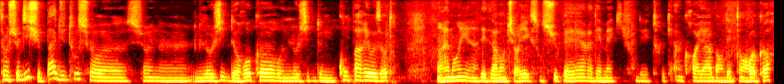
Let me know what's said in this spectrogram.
comme je te dis, je suis pas du tout sur euh, sur une, une, logique de record ou une logique de me comparer aux autres. Vraiment, il y a des aventuriers qui sont super et des mecs qui font des trucs incroyables en des temps records.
